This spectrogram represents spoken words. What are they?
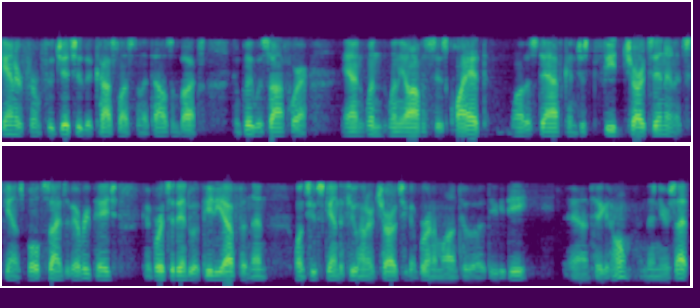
scanner from Fujitsu that costs less than a thousand bucks, complete with software. And when when the office is quiet, one of the staff can just feed charts in and it scans both sides of every page, converts it into a PDF, and then once you've scanned a few hundred charts, you can burn them onto a DVD and take it home, and then you're set.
